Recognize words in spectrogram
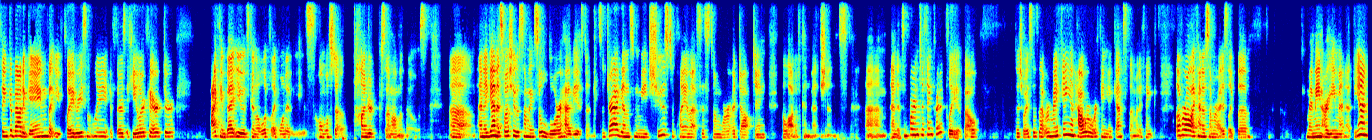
think about a game that you've played recently. If there's a healer character, I can bet you it's going to look like one of these, almost a hundred percent on the nose. Um, and again, especially with something so lore heavy as Dungeons and Dragons, when we choose to play in that system, we're adopting a lot of conventions. Um, and it's important to think critically about the choices that we're making and how we're working against them. And I think overall, I kind of summarize like the my main argument at the end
